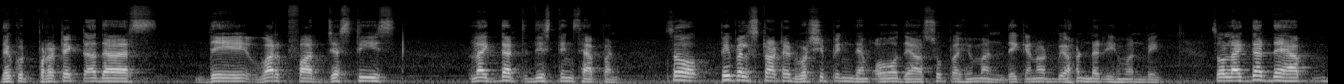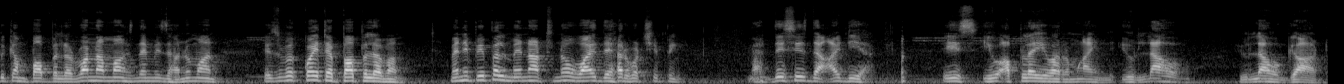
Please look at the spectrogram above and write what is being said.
They could protect others, they worked for justice. Like that these things happened. So people started worshipping them. Oh, they are superhuman. They cannot be ordinary human being. So like that they have become popular. One amongst them is Hanuman. Is quite a popular one. Many people may not know why they are worshipping. But this is the idea. Is you apply your mind, you love, you love God.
